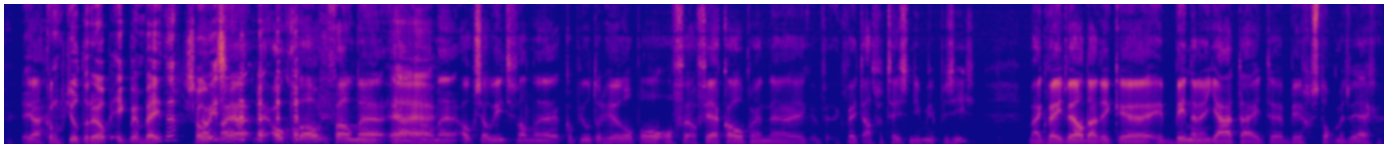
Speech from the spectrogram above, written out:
ja. Computerhulp, ik ben beter, zoiets? Nou, nou ja, nee, ook gewoon van, eh, Ja, van eh, ook zoiets van eh, computerhulp of, of, verkopen. ik, ik weet de advertentie niet meer precies. Maar ik weet wel dat ik binnen een jaar tijd ben gestopt met werken.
